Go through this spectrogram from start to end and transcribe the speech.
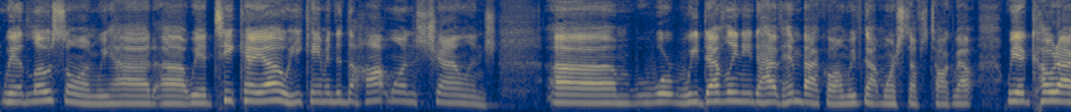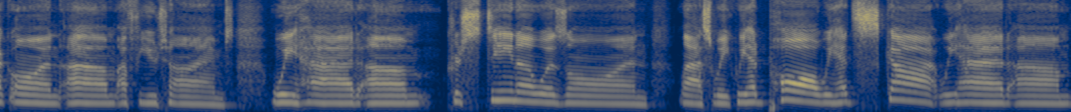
we had Los on. We had uh, we had TKO. He came and did the Hot Ones challenge. Um, we definitely need to have him back on. We've got more stuff to talk about. We had Kodak on um, a few times. We had um, Christina was on last week. We had Paul. We had Scott. We had um,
